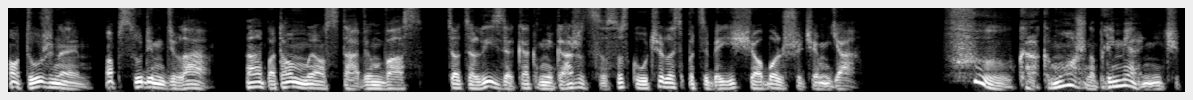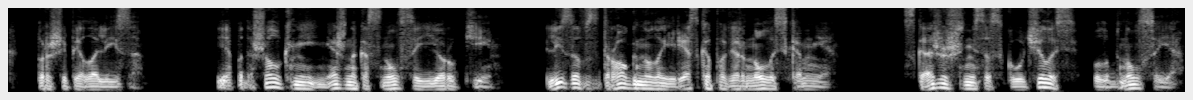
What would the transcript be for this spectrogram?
отужинаем, обсудим дела, а потом мы оставим вас. Тетя Лиза, как мне кажется, соскучилась по тебе еще больше, чем я». «Фу, как можно, племянничек?» — прошипела Лиза. Я подошел к ней и нежно коснулся ее руки. Лиза вздрогнула и резко повернулась ко мне. «Скажешь, не соскучилась?» — улыбнулся я.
